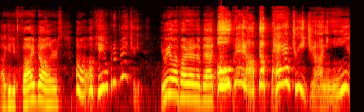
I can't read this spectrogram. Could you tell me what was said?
I'll give you five dollars. Oh, okay, open up the pantry. You really want five dollars bad? Open up pantry, Johnny!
